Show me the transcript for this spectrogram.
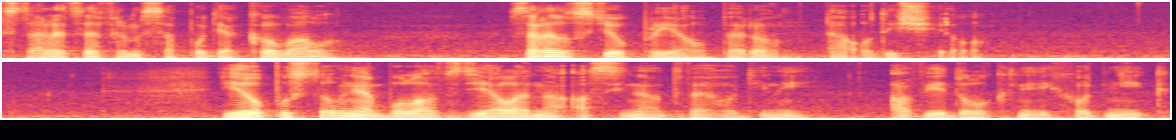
Starec Efrem sa poďakoval, s radosťou prijal pero a odišiel. Jeho pustovňa bola vzdialená asi na dve hodiny a viedol k nej chodník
